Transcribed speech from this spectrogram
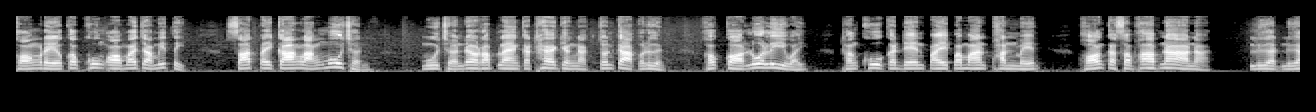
ของเหลวก็พุ่งออกมาจากมิติซัดไปกลางหลังมู่เฉิน มูเฉินได้รับแรงกระแทกอย่างหนักจนกากเรือน เขากอดลั่วลี่ไว้ ทั้งคู่กระเด็นไปประมาณพันเมตร พร้อมกับสภาพหน้าอนาถเลือดเนื้อ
